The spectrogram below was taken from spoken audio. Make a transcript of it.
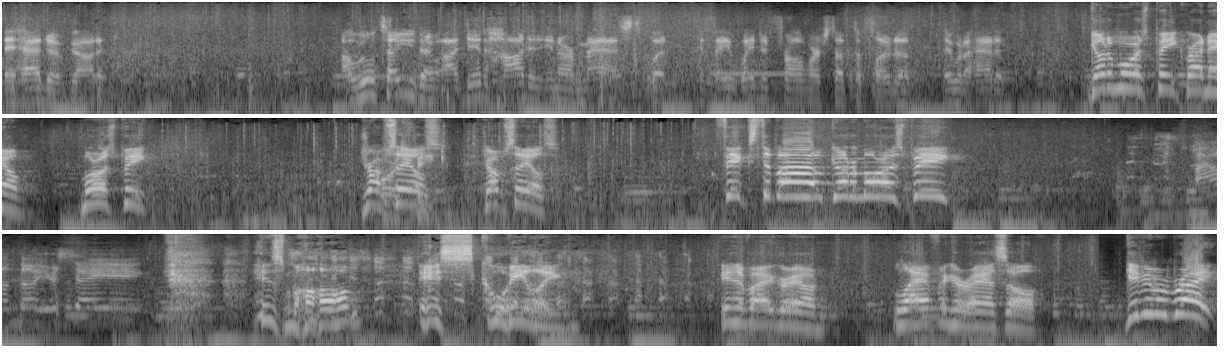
They had to have got it. I will tell you though, I did hide it in our mast, but if they waited for all of our stuff to float up, they would have had it. Go to Morrow's Peak right now. Morrow's Peak. Drop Morris sails. Peak. Drop sails. Fix the boat. Go to Morrow's Peak. I don't know what you're saying. His mom is squealing in the background, laughing her ass off. Give him a break.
